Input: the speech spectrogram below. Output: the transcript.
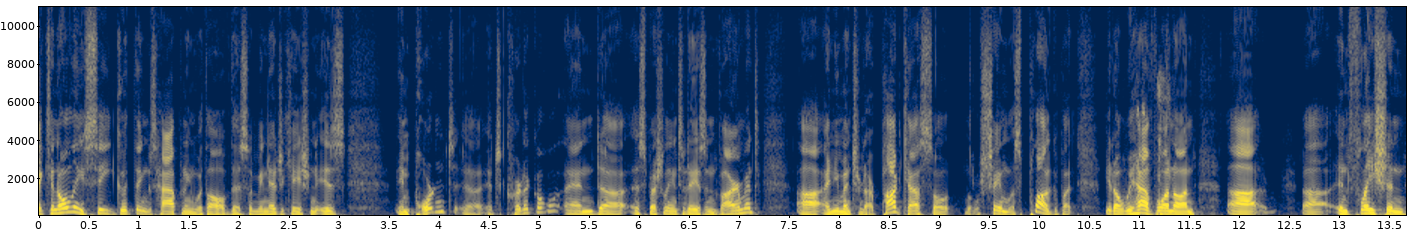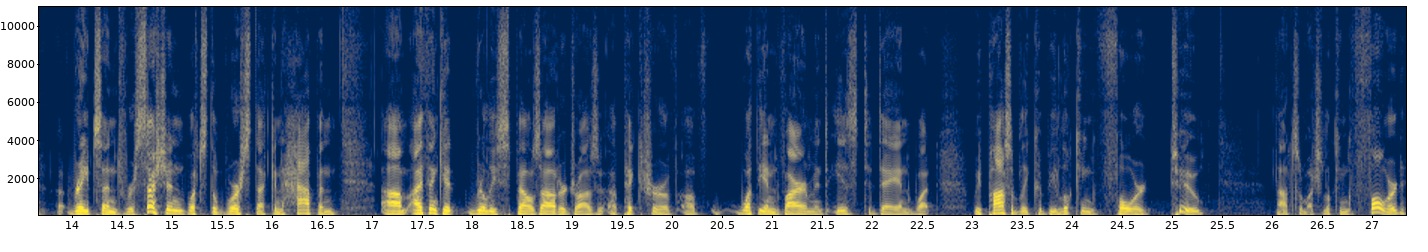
I can only see good things happening with all of this. I mean, education is important. Uh, it's critical, and uh, especially in today's environment. Uh, and you mentioned our podcast, so a little shameless plug, but you know we have one on uh, uh, inflation rates and recession. What's the worst that can happen? Um, I think it really spells out or draws a picture of, of what the environment is today and what we possibly could be looking forward to not so much looking forward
